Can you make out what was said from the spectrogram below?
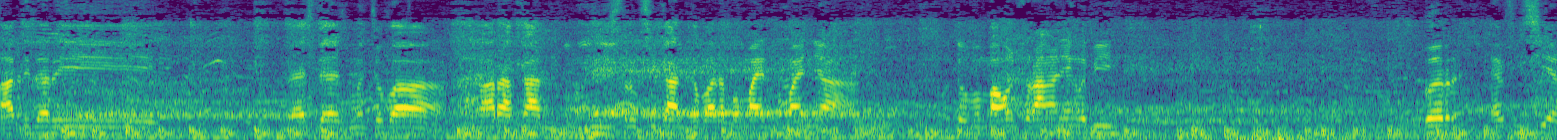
Pelatih dari PSDS mencoba mengarahkan, menginstruksikan kepada pemain-pemainnya untuk membangun serangan yang lebih berefisien.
